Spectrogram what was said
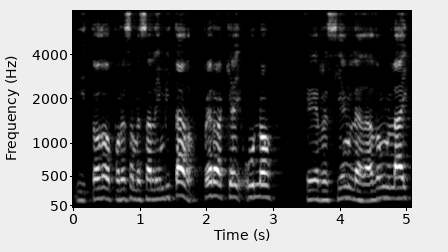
y todo por eso me sale invitado. Pero aquí hay uno que recién le ha dado un like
